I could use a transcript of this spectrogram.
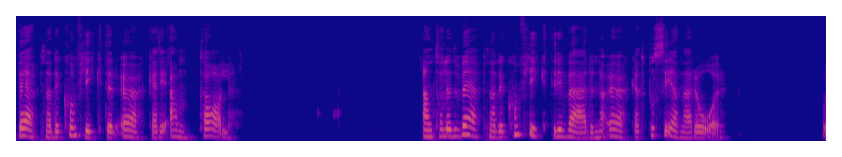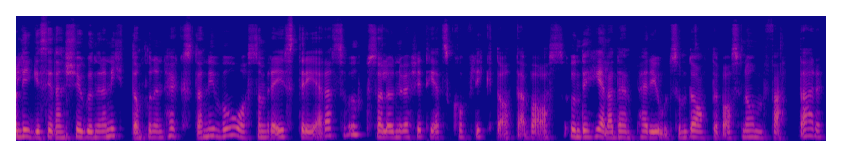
Väpnade konflikter ökar i antal. Antalet väpnade konflikter i världen har ökat på senare år och ligger sedan 2019 på den högsta nivå som registrerats av Uppsala universitets konfliktdatabas under hela den period som databasen omfattar,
